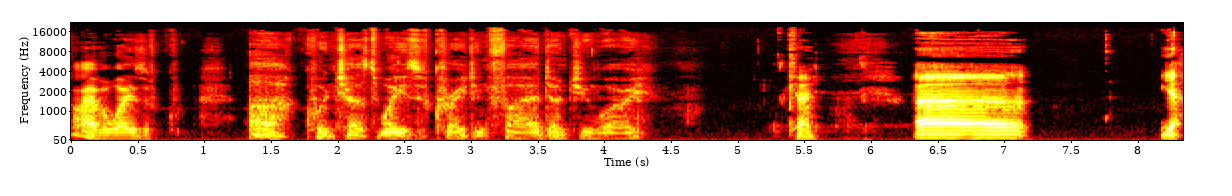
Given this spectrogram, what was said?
I have a ways of. Ah, Quinch has ways of creating fire. Don't you worry. Okay. Uh, yeah.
